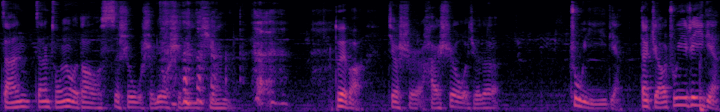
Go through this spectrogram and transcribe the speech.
咱咱总有到四十五十六十的一天，对吧？就是还是我觉得注意一点，但只要注意这一点，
